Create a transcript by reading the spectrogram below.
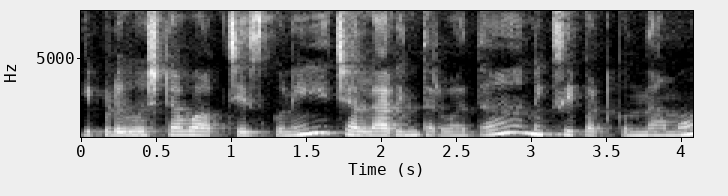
ఇప్పుడు స్టవ్ ఆఫ్ చేసుకొని చల్లారిన తర్వాత మిక్సీ పట్టుకుందాము.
